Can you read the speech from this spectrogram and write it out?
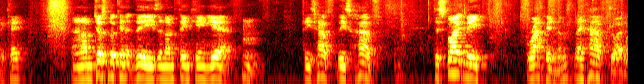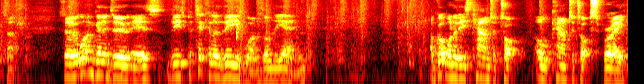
Okay? And I'm just looking at these and I'm thinking, yeah, hmm, these have, these have, despite me wrapping them, they have dried a touch. So what I'm going to do is, these particular these ones on the end, I've got one of these countertop, old countertop spray,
